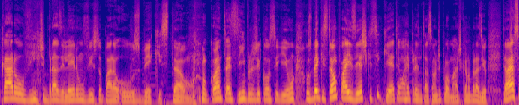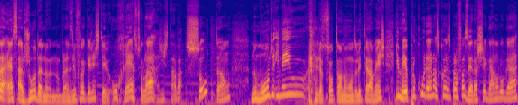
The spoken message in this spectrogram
caro ouvinte brasileiro, um visto para o Uzbequistão. O quanto é simples de conseguir um. Uzbequistão, país este que sequer tem uma representação diplomática no Brasil. Então, essa, essa ajuda no, no Brasil foi o que a gente teve. O resto lá, a gente estava soltão no mundo e meio soltão no mundo literalmente e meio procurando as coisas para fazer, era chegar no lugar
